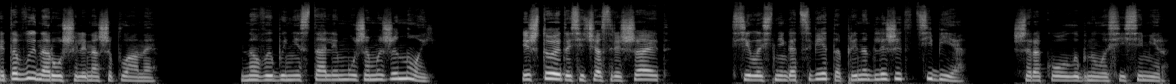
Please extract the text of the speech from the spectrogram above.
Это вы нарушили наши планы. Но вы бы не стали мужем и женой. И что это сейчас решает? Сила снегоцвета принадлежит тебе, широко улыбнулась Есемир.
